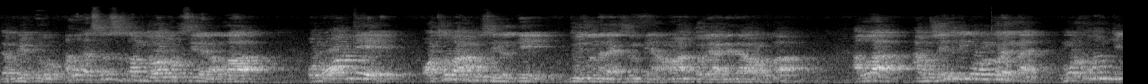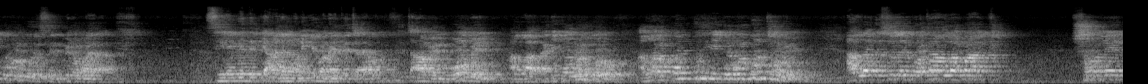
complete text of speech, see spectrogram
যখন একটু আল্লাহ রাসূল সাল্লাল্লাহু দোয়া করছিলেন, আল্লাহ ওমরকে অথবা আবু সিলকে দুইজনের একজনকে আমার দলে আনে দাও, আল্লাহ। আল্লাহ, আবু সাইদকে কবুল করেন নাই ওমর খান কি কবুল করেছেন ভাইরা ছেলে মেয়েদেরকে আলেম অনেকে বানাইতে চায় চাবেন বলবেন, আল্লাহ তাকে কবুল করো। আল্লাহর পক্ষ থেকে কবুল করতে হবে। আল্লাহ রাসূলের কথা আল্লাহ পাক শুনলেন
